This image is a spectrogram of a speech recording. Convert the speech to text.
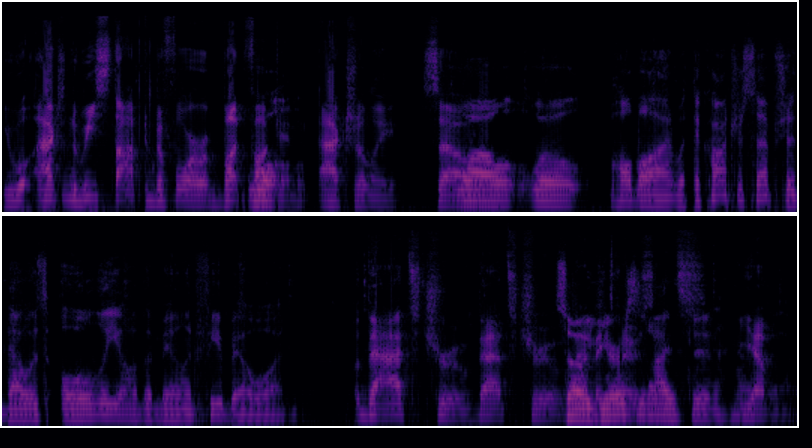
You will, actually we stopped before butt Well- fucking actually. So well, well, hold on. With the contraception, that was only on the male and female one. that's true. That's true. So That yours and I didn't Yep. that.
